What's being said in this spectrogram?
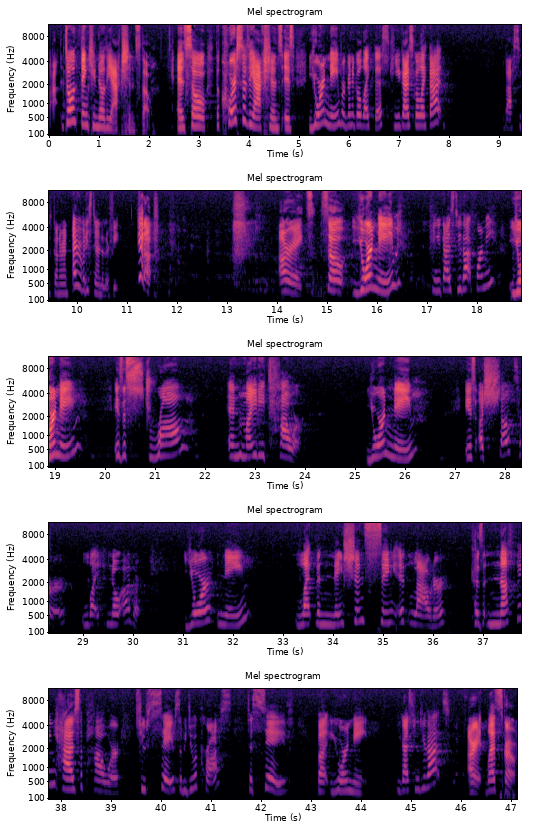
I Don't think you know the actions, though. And so the course of the actions is your name. We're going to go like this. Can you guys go like that? The basket's gone around. Everybody stand to their feet. Get up. All right. So your name, can you guys do that for me? Your name is a strong and mighty tower. Your name is a shelter like no other. Your name, let the nations sing it louder, because nothing has the power to save. So we do a cross to save, but your name. You guys can do that? All right, let's go.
